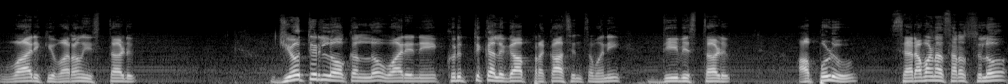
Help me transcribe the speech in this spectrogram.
వారికి వరం ఇస్తాడు. జ్యోతిర్లోకంలో వారిని కృత్తికలుగా ప్రకాశించమని దీవిస్తాడు. అప్పుడు శరవణ సరస్సులో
